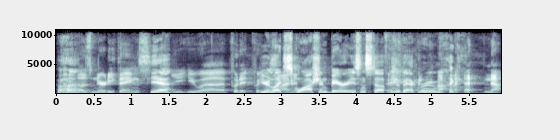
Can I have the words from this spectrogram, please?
Uh-huh. Those nerdy things. Yeah. You, you uh, put it. Put You're your like time in- squashing berries and stuff in the back room. like, no,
